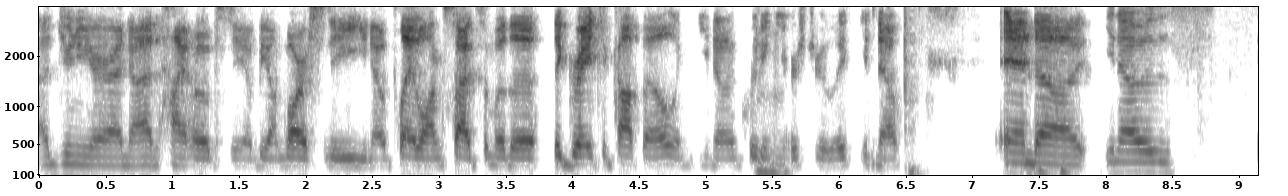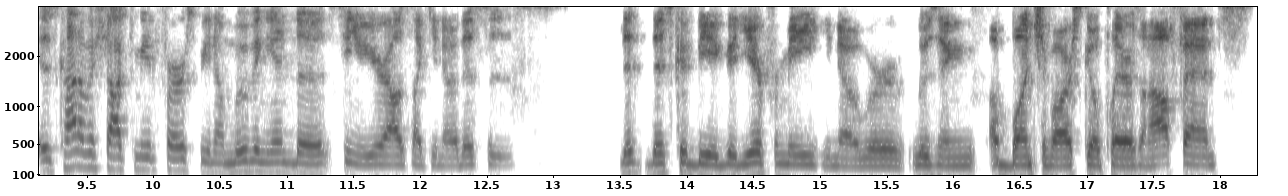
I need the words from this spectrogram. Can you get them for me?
at junior year. I know I had high hopes, to, you know, be on varsity, you know, play alongside some of the the greats at Coppell, and you know, including Mhm. yours truly, you know. And uh, you know, it was it was kind of a shock to me at first. But, you know, moving into senior year, I was like, you know, this is this, this could be a good year for me. You know, we're losing a bunch of our skill players on offense.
